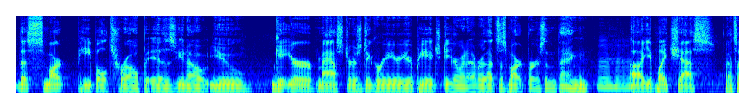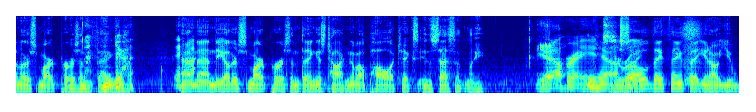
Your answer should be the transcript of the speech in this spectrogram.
the smart people trope is, you know, you get your master's degree or your PhD or whatever. That's a smart person thing. Mhm. Uh, you play chess. That's another smart person thing. Yeah. And then the other smart person thing is talking about politics incessantly. Yeah. Right. Yeah. So they think that, you know, you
